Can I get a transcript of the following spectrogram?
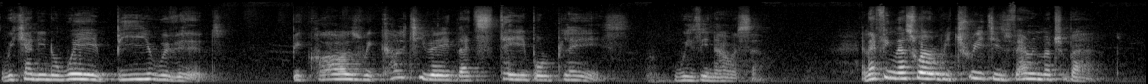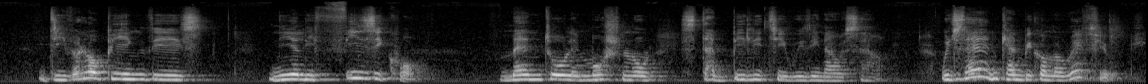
We can, in a way, be with it because we cultivate that stable place within ourselves. And I think that's where retreat is very much about developing this nearly physical, mental, emotional stability within ourselves, which then can become a refuge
